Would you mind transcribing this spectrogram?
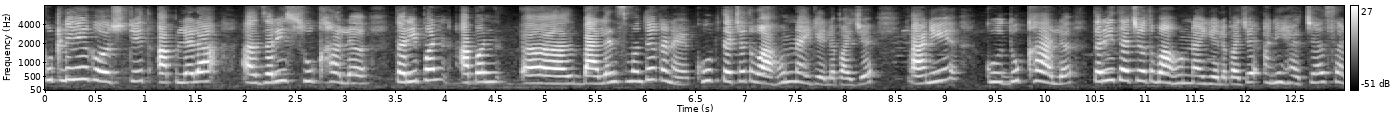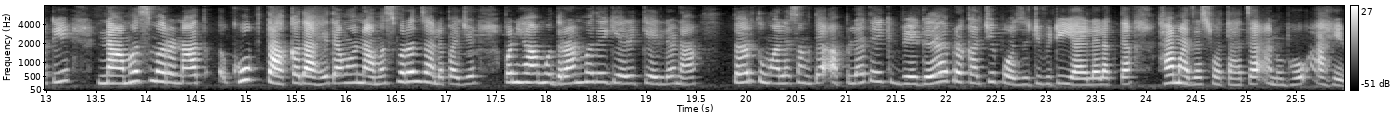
कुठलीही गोष्टीत आपल्याला जरी सुख आलं तरी पण आपण बॅलन्स म्हणतो का नाही खूप त्याच्यात वाहून नाही गेलं पाहिजे. आणि कु दुःख आलं तरी त्याच्यात वाहून नाही गेलं पाहिजे. आणि ह्याच्यासाठी नामस्मरणात खूप ताकद आहे. त्यामुळे नामस्मरण झालं पाहिजे. पण ह्या मुद्रांमध्ये गे केलं ना तर तुम्हाला सांगते आपल्यात एक वेगळ्या प्रकारची पॉझिटिव्हिटी यायला लागत्या. हा माझा स्वतःचा अनुभव आहे.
